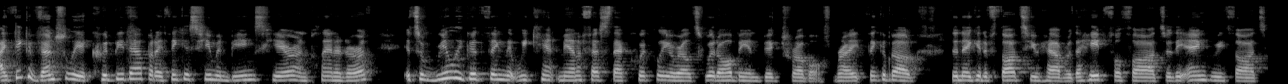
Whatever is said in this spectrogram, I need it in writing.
I think eventually it could be that, but I think as human beings here on planet Earth, it's a really good thing that we can't manifest that quickly, or else we'd all be in big trouble, right? Think about the negative thoughts you have, or the hateful thoughts, or the angry thoughts.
